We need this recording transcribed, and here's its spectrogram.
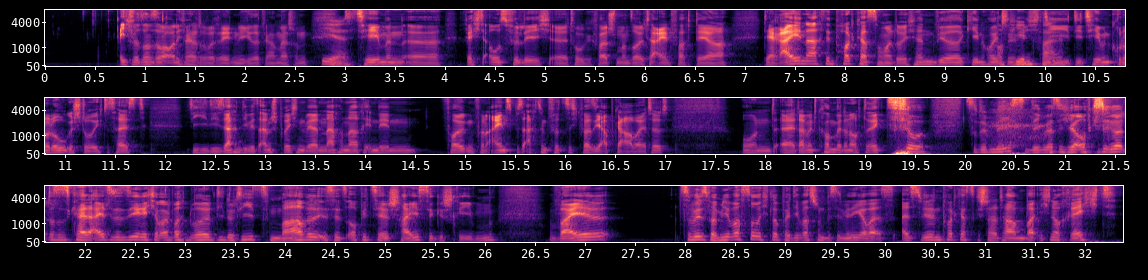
Ich würde sonst aber auch nicht weiter darüber reden. Wie gesagt, wir haben ja schon yes. die Themen äh, recht ausführlich äh, totgequatscht. Man sollte einfach der, der Reihe nach den Podcast nochmal durchhören. Wir gehen heute nämlich die, die Themen chronologisch durch. Das heißt, die, die Sachen, die wir jetzt ansprechen, werden nach und nach in den Folgen von 1 bis 48 quasi abgearbeitet. Und äh, damit kommen wir dann auch direkt zu, zu dem nächsten Ding, was ich mir aufgeschrieben habe. Das ist keine einzelne Serie. Ich habe einfach nur die Notiz, Marvel ist jetzt offiziell scheiße geschrieben. Weil, zumindest bei mir war es so, ich glaube, bei dir war es schon ein bisschen weniger, aber als, als wir den Podcast gestartet haben, war ich noch recht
